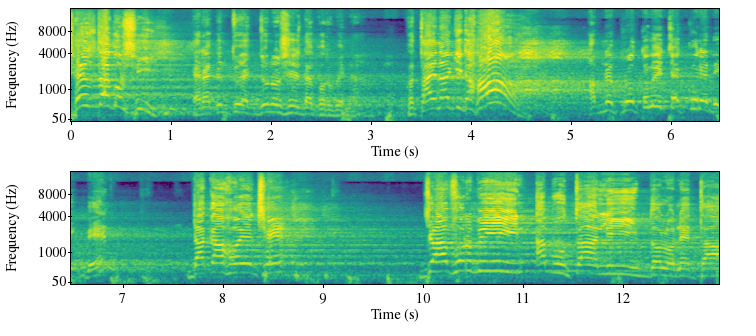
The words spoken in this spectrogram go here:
সেজদা করছি, এরা কিন্তু একজনও সেজদা করবে না। তাই নাকি হ্যাঁ আপনি প্রথমে চেক করে দেখবেন, ডাকা হয়েছে জাফর বিন আবু তালিব দলনেতা।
